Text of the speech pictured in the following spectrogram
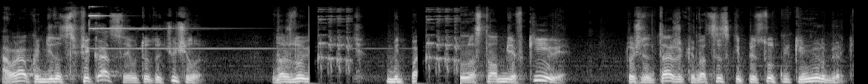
А в рамках денацификации вот это чучело должно быть по- на столбе в Киеве точно так же, как нацистские преступники в Нюрнберге.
